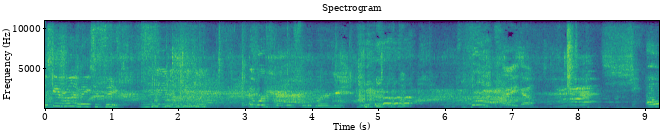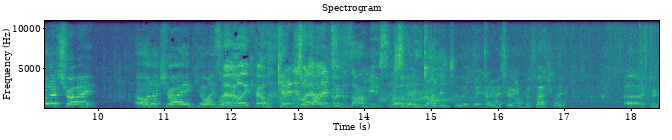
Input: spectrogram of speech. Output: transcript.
This game really makes you think. It works wonders for the burn. there you go. I want to try. I want to try and kill myself. Let Allie kill. Can I just Let run into the zombies? I just want to run into them. Wait, how do I turn off my flashlight? Uh, after.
